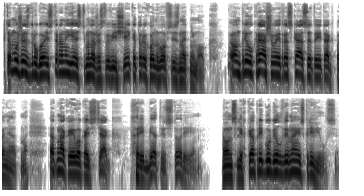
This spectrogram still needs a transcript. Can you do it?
К тому же, с другой стороны, есть множество вещей, которых он вовсе знать не мог. Он приукрашивает рассказ, это и так понятно. Однако его костяк — хребет истории. Он слегка пригубил вина и скривился.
